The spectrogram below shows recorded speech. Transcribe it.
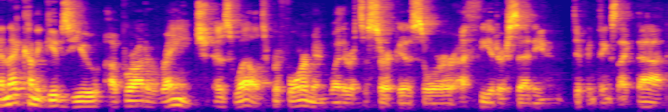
and that kind of gives you a broader range as well to perform in, whether it's a circus or a theater setting, different things like that.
